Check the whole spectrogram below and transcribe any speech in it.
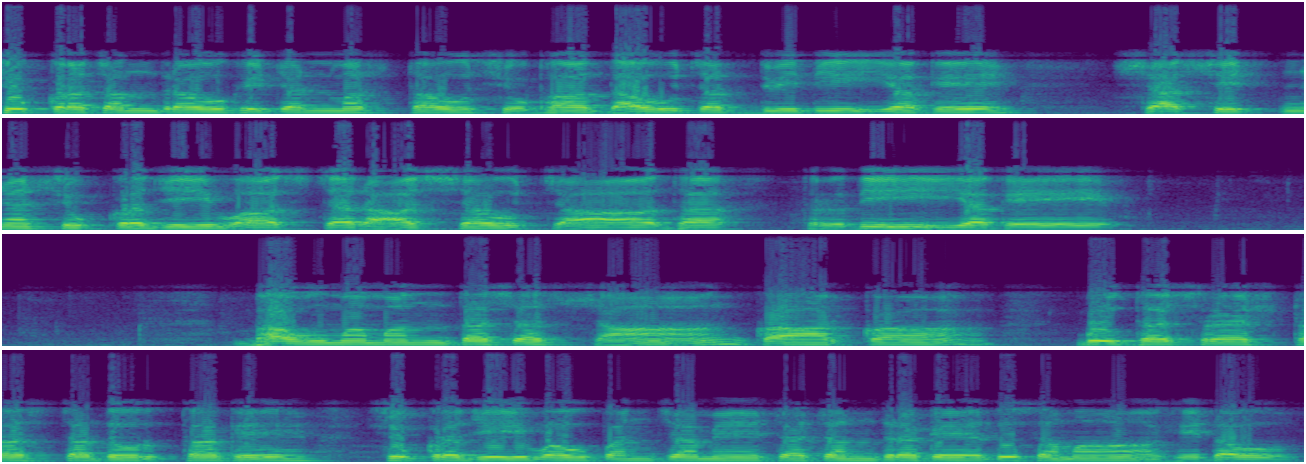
शुक्रचन्द्रौ हि जन्मस्थौ शुभदौ च द्वितीयके। शशिज्ञशुक्रजीवाश्च राशौ चाध तृतीयके। भौममन्दशाङ्कार्का बुधश्रेष्ठश्चतुर्थके शुक्रजीवौ पञ्चमे च चन्द्रकेतुसमाहितौ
